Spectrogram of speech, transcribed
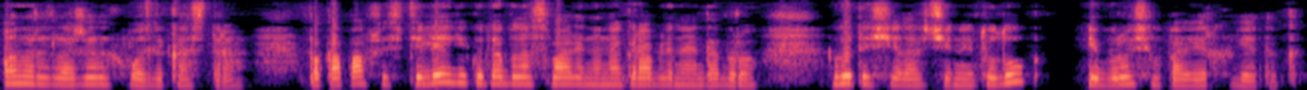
Он разложил их возле костра. Покопавшись в телеге, куда было свалено награбленное добро, вытащил овчинный тулуп и бросил поверх веток.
